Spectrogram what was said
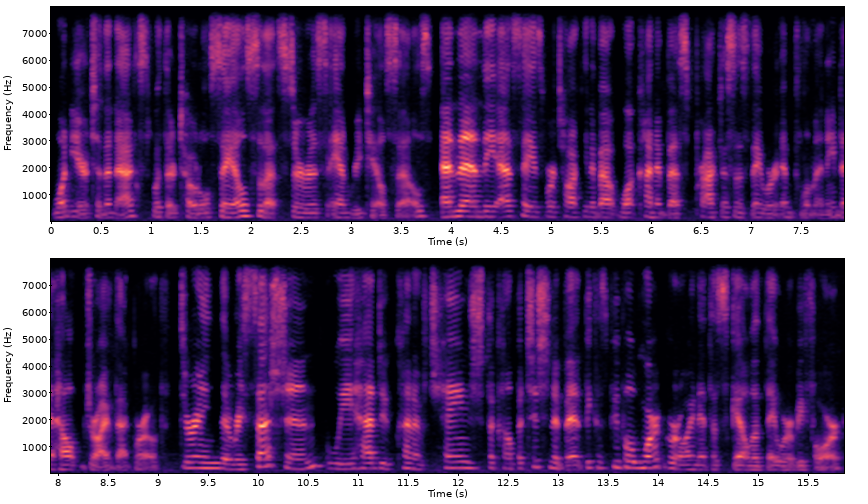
one year to the next with their total sales. So that's service and retail sales. And then the essays were talking about what kind of best practices they were implementing to help drive that growth. During the recession, we had to kind of change the competition a bit because people weren't growing at the scale that they were before.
